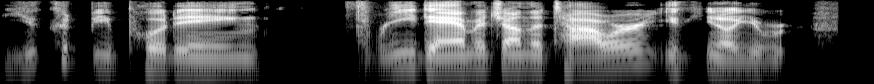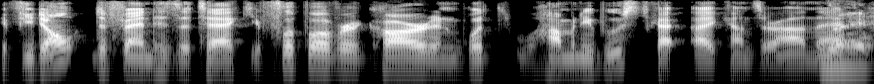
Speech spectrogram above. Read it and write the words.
you could be putting three damage on the tower. You you know you if you don't defend his attack, you flip over a card, and what how many boost icons are on that? Right.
